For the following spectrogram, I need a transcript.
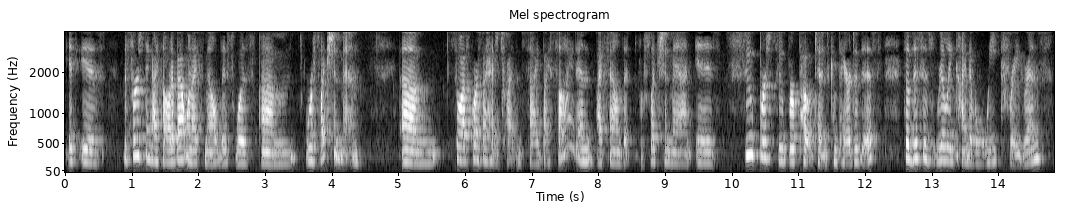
it is the first thing I thought about when I smelled this was um, Reflection Man. Um, so of course I had to try them side by side and I found that Reflection Man is super, super potent compared to this. So this is really kind of a weak fragrance,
